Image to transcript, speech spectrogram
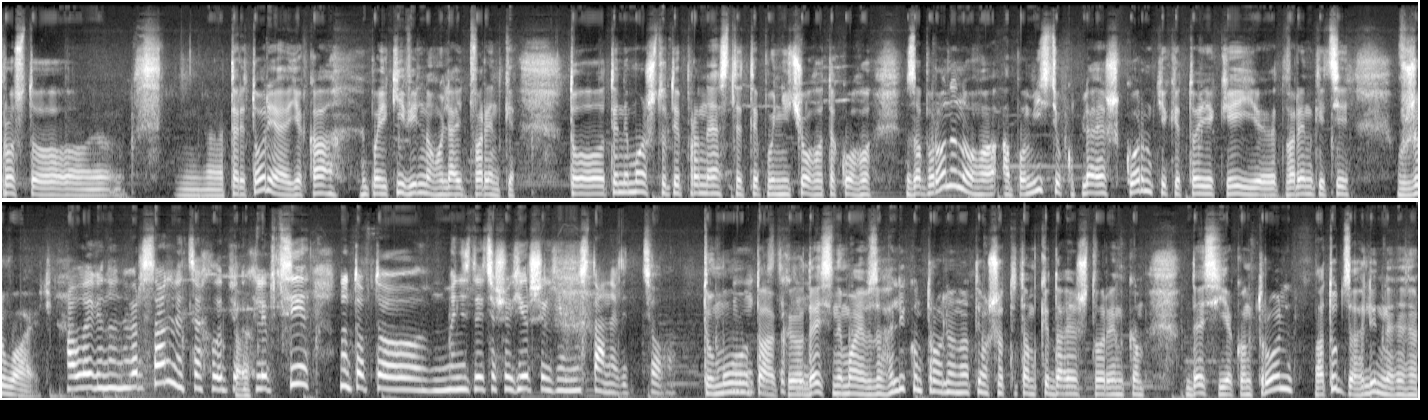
просто е, територія, яка, по якій вільно гуляють тваринки. То ти не можеш туди пронести типу, нічого такого забороненого, а по місцю купляєш корм тільки той, який е, тваринки ці вживають. Але він універсальний, це хліб... Хлібці. Ну тобто, мені здається, що гірше їм не стане від цього. Тому так, такий. десь немає взагалі контролю над тим, що ти там кидаєш тваринкам, десь є контроль, а тут взагалі не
